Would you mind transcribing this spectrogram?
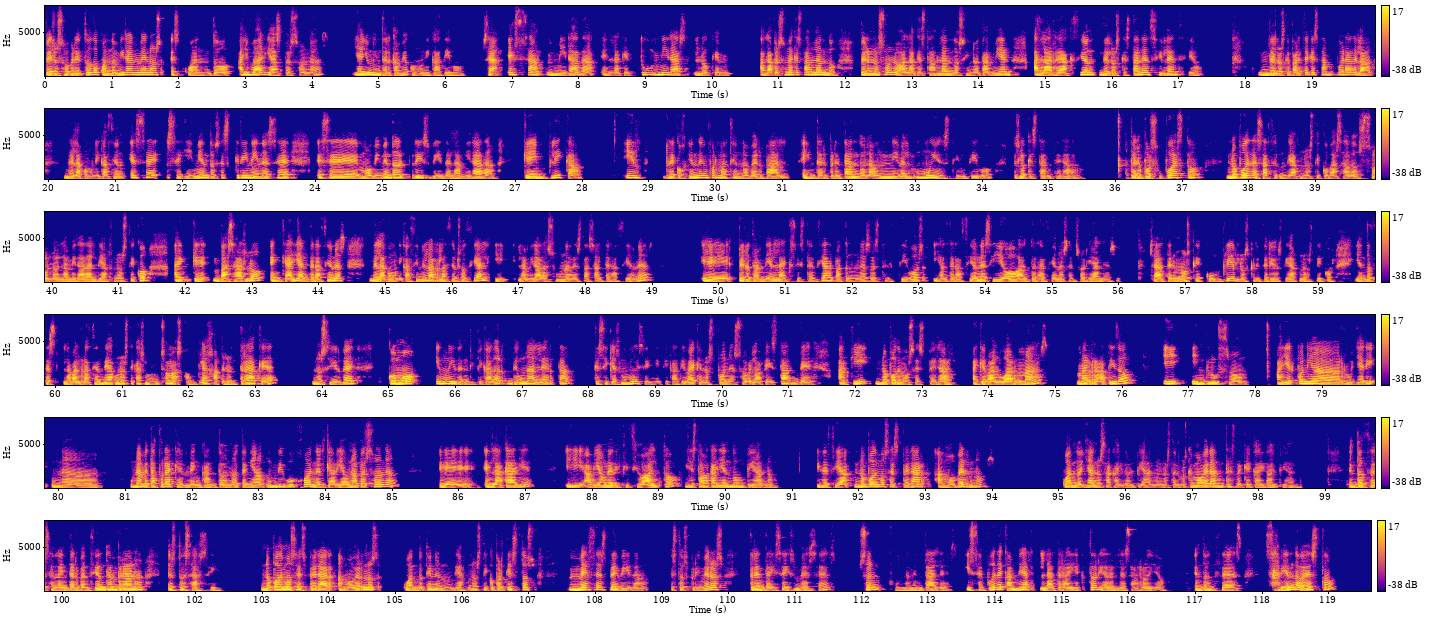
Pero sobre todo cuando miran menos es cuando hay varias personas y hay un intercambio comunicativo. O sea, esa mirada en la que tú miras lo que a la persona que está hablando, pero no solo a la que está hablando, sino también a la reacción de los que están en silencio, de los que parece que están fuera de la, de la comunicación. Ese seguimiento, ese screening, ese, ese movimiento de frisbee de la mirada que implica ir recogiendo información no verbal e interpretándola a un nivel muy instintivo, es lo que está alterado. Pero por supuesto, no puedes hacer un diagnóstico basado solo en la mirada al diagnóstico, hay que basarlo en que hay alteraciones de la comunicación y la relación social y la mirada es una de estas alteraciones, eh, pero también la existencia de patrones restrictivos y alteraciones y o alteraciones sensoriales. O sea, tenemos que cumplir los criterios diagnósticos. Y entonces la valoración diagnóstica es mucho más compleja, pero el tracker nos sirve como un identificador de una alerta que sí que es muy significativa y que nos pone sobre la pista de aquí no podemos esperar, hay que evaluar más, más rápido e incluso ayer ponía Ruggeri una, una metáfora que me encantó, ¿no? Tenía un dibujo en el que había una persona eh, en la calle y había un edificio alto y estaba cayendo un piano. Y decía, no podemos esperar a movernos cuando ya nos ha caído el piano. Nos tenemos que mover antes de que caiga el piano. Entonces, en la intervención temprana, esto es así. No podemos esperar a movernos cuando tienen un diagnóstico, porque estos meses de vida, estos primeros 36 meses, son fundamentales y se puede cambiar la trayectoria del desarrollo. Entonces, sabiendo esto,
